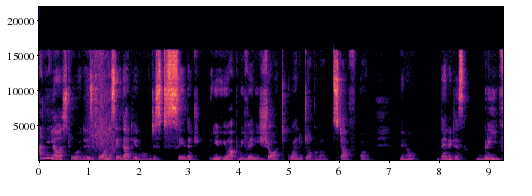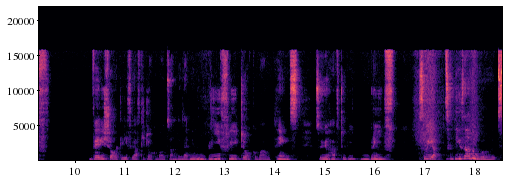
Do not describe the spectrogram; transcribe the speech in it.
and the last word is if you want to say that you know just say that you, you have to be very short while you talk about stuff or you know then it is brief very shortly if you have to talk about something that means briefly talk about things so you have to be brief so yeah. So these are the words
